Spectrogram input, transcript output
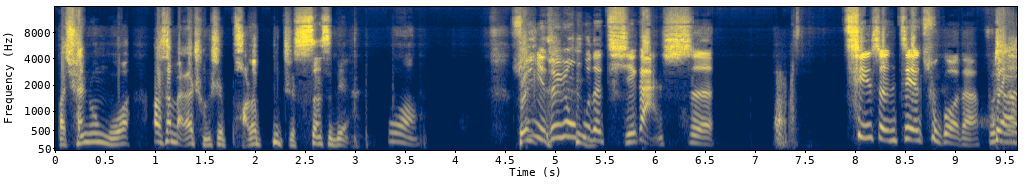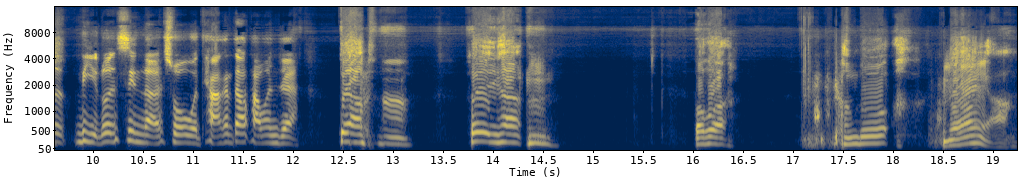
把全中国二三百个城市跑了不止三四遍，哇，所以你对用户的体感是亲身接触过的，不是理论性的说我调个调查问卷。对啊，嗯所以你看，包括成都、绵阳、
